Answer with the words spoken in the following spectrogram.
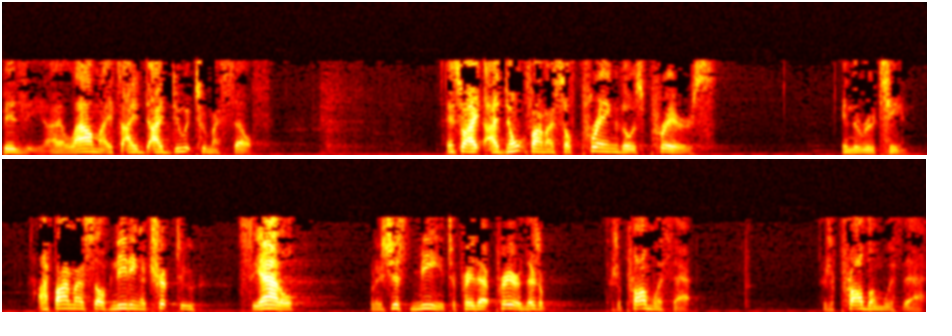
busy. I allow my, I, I do it to myself. And so I, I don't find myself praying those prayers in the routine. I find myself needing a trip to Seattle when it's just me to pray that prayer. And there's a, there's a problem with that. There's a problem with that.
